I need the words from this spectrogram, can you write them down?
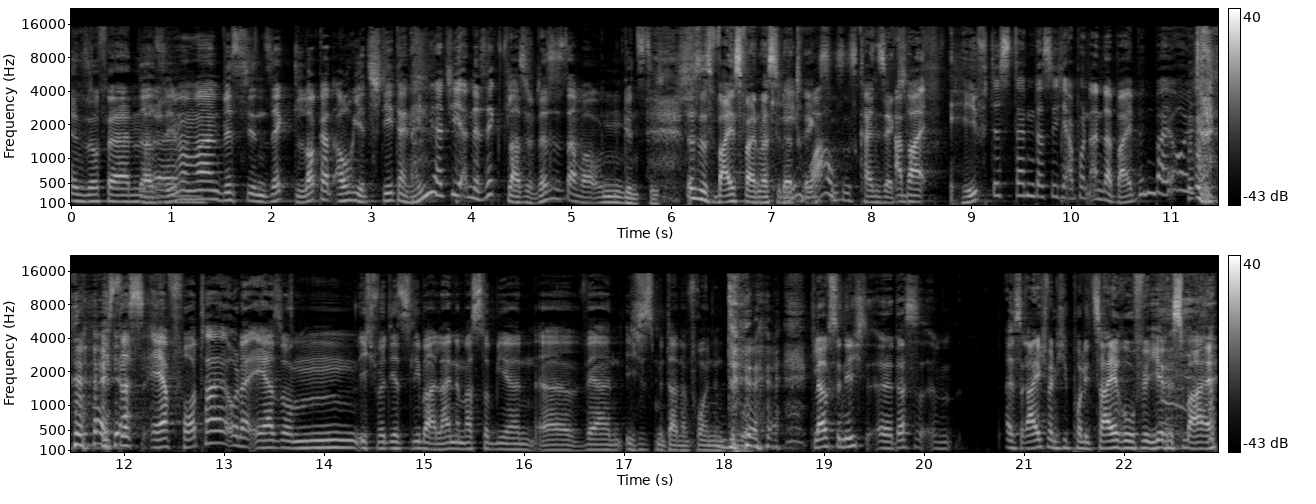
Insofern. Da sehen wir ähm, mal ein bisschen Sekt lockert. Oh, jetzt steht dein Handy natürlich an der Sektflasche. Das ist aber ungünstig. Das ist Weißwein, was du da Okay, trinkst. wow. Das ist kein Sekt. Aber hilft es denn, dass ich ab und an dabei bin bei euch? Ist das eher Vorteil oder eher so, mh, ich würde jetzt lieber alleine masturbieren, äh, während ich es mit deiner Freundin tue? Glaubst du nicht, äh, dass ähm, es reicht, wenn ich die Polizei rufe jedes Mal?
